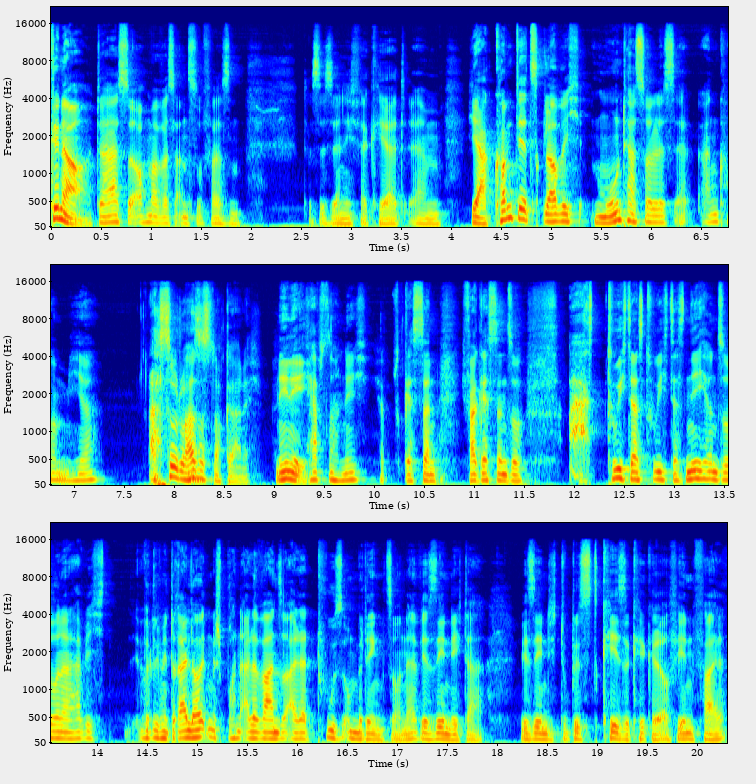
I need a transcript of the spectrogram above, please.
Genau, da hast du auch mal was anzufassen. Das ist ja nicht verkehrt. Ähm, ja, kommt jetzt, glaube ich, Montag soll es äh, ankommen hier. Ach so, du hast es noch gar nicht. Nee, nee, ich hab's noch nicht. Ich hab's gestern, ich war gestern so, ach, tu ich das, tu ich das nicht und so. Und dann habe ich wirklich mit drei Leuten gesprochen, alle waren so, Alter, tu es unbedingt so, ne? Wir sehen dich da. Wir sehen dich, du bist Käsekickel auf jeden Fall.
